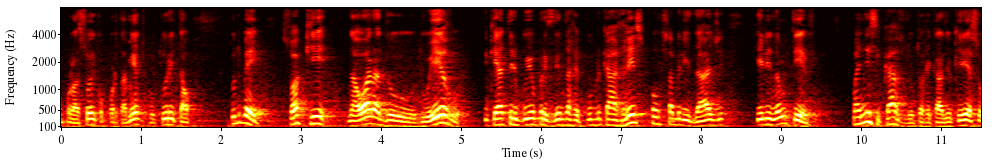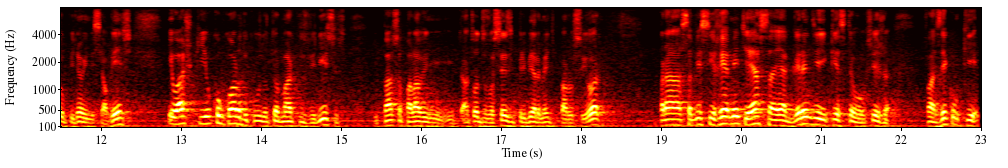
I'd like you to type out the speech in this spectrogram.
populações, comportamento, cultura e tal. Tudo bem, só que na hora do, do erro, se quer atribuir ao presidente da República a responsabilidade que ele não teve. Mas nesse caso, doutor Ricardo, eu queria a sua opinião inicialmente. Eu acho que eu concordo com o doutor Marcos Vinícius e passo a palavra a todos vocês, e primeiramente para o senhor, para saber se realmente essa é a grande questão, ou seja, fazer com que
